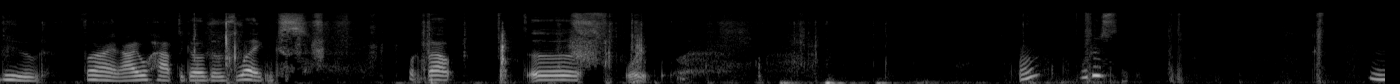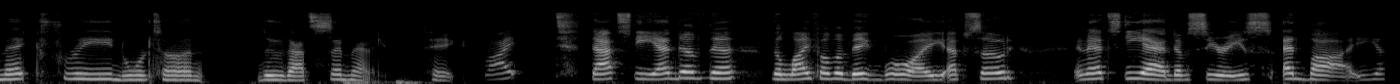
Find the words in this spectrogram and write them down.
Dude, fine. I will have to go those links. What about uh? Wait. Hmm? What is McAfee Norton? Dude, that's Symantec. Take. Right? That's the end of the the life of a big boy episode. And that's the end of series. And bye.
